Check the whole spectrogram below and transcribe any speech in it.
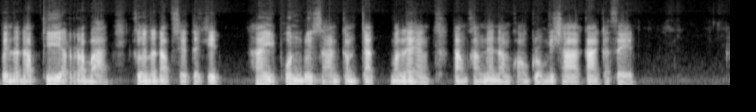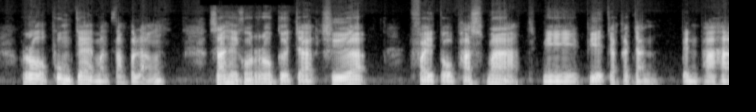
เป็นระดับที่ระบาดเกินระดับเศรษฐกิจให้พ่นด้วยสารกำจัด แมลงตามคำแนะนำของกรมวิชาการเกษตร โรคพุ่มแจ้มันสำปะหลัง สาเหตุของโรคเกิดจากเชื้อไฟโตพลาสมา มีเพี้ยจักรจั่นเป็นพาหะ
